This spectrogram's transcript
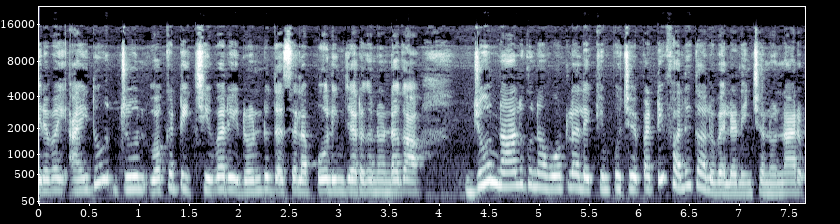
ఇరవై ఐదు జూన్ ఒకటి చివరి రెండు దశల పోలింగ్ జరగనుండగా జూన్ నాలుగున ఓట్ల లెక్కింపు చేపట్టి ఫలితాలు వెల్లడించనున్నారు.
